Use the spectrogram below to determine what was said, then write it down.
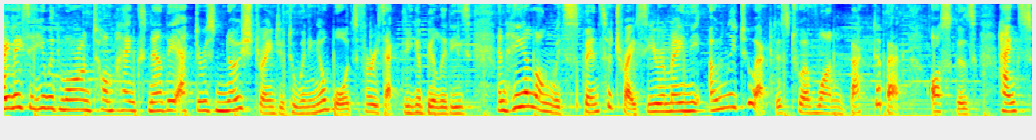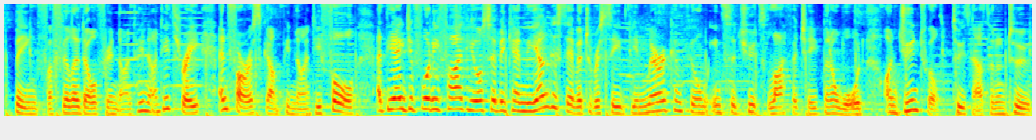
Hey, Lisa here with more on Tom Hanks. Now, the actor is no stranger to winning awards for his acting abilities, and he, along with Spencer Tracy, remain the only two actors to have won back to back Oscars, Hanks being for Philadelphia in 1993 and Forrest Gump in 94. At the age of 45, he also became the youngest ever to receive the American Film Institute's Life Achievement Award on June 12, 2002.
